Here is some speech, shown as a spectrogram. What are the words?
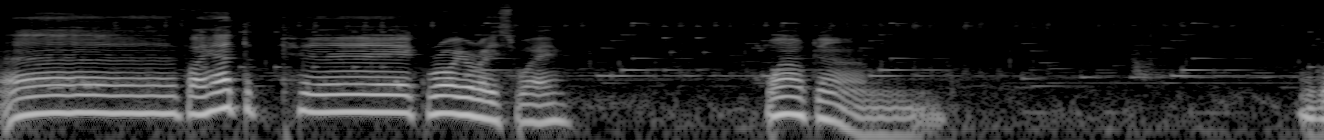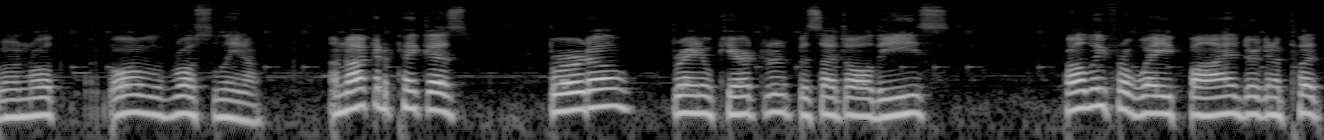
Uh, if I had to pick Royal Raceway. Welcome. I'm going, Ro going with Rosalina. I'm not going to pick as Birdo, brand new characters besides all these. Probably for Wave 5, they're going to put,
